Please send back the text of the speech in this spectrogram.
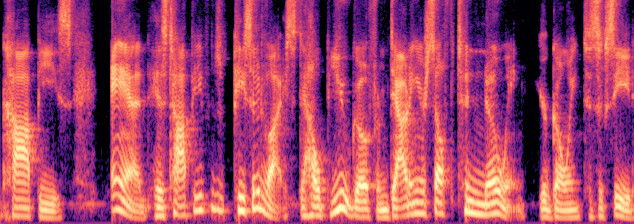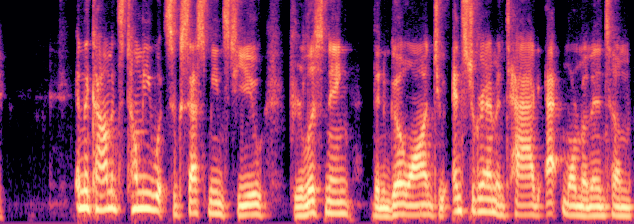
copies and his top piece of advice to help you go from doubting yourself to knowing you're going to succeed. In the comments, tell me what success means to you. If you're listening, then go on to Instagram and tag at Moore Momentum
